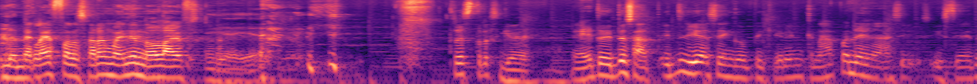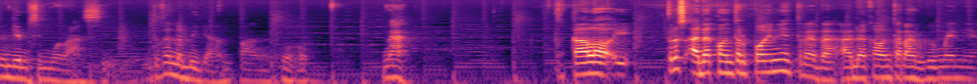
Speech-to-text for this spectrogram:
Udah naik level, sekarang mainnya no life sekarang. iya iya terus terus gimana Ya itu itu saat itu juga sih yang gue pikirin kenapa dia nggak kasih istilahnya itu game simulasi. Itu kan lebih gampang. Nah, kalau terus ada counterpointnya ternyata ada counter argumennya.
